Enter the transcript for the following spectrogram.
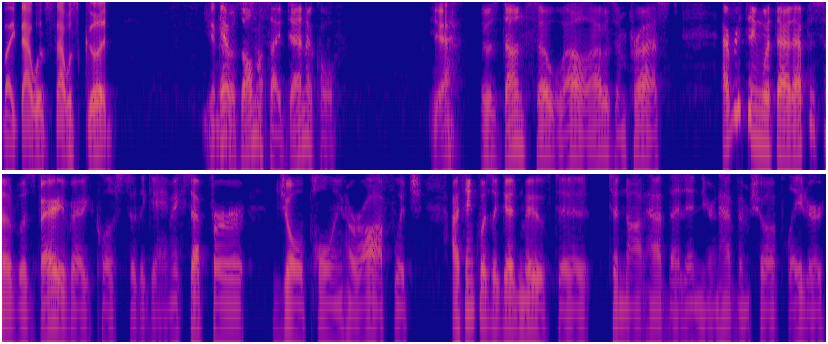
like that was that was good you know yeah, it was almost identical. Yeah. It was done so well. I was impressed everything with that episode was very very close to the game except for joel pulling her off which i think was a good move to to not have that in here and have him show up later.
